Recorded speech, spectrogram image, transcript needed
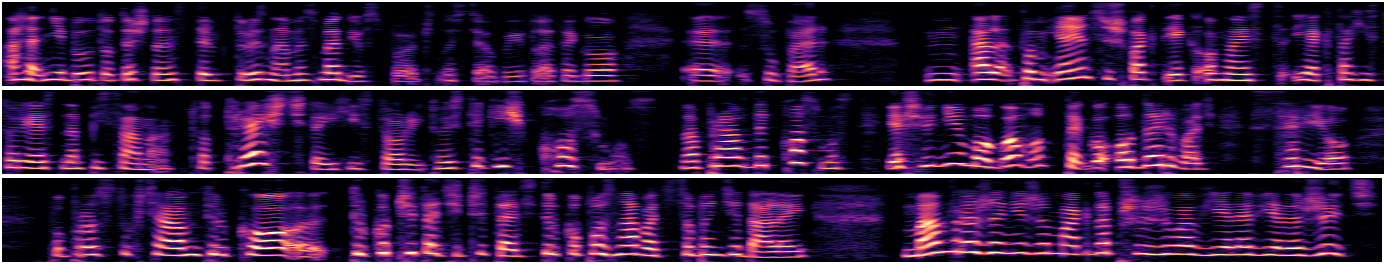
ale nie był to też ten styl, który znamy z mediów społecznościowych, dlatego e, super. Mm, ale pomijając już fakt, jak ona jest, jak ta historia jest napisana, to treść tej historii to jest jakiś kosmos. Naprawdę kosmos. Ja się nie mogłam od tego oderwać. Serio. Po prostu chciałam tylko, tylko czytać i czytać, tylko poznawać, co będzie dalej. Mam wrażenie, że Magda przeżyła wiele, wiele żyć.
